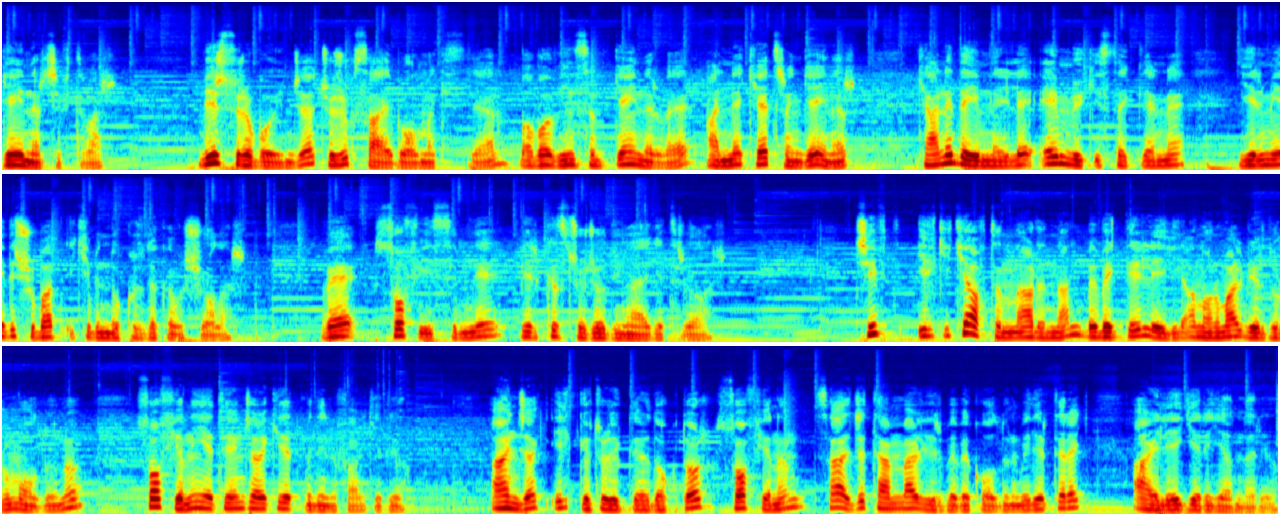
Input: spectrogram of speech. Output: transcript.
Gaynor çifti var. Bir süre boyunca çocuk sahibi olmak isteyen baba Vincent Gaynor ve anne Catherine Gaynor kendi deyimleriyle en büyük isteklerine 27 Şubat 2009'da kavuşuyorlar ve Sophie isimli bir kız çocuğu dünyaya getiriyorlar. Çift ilk iki haftanın ardından bebekleriyle ilgili anormal bir durum olduğunu, Sofya'nın yeterince hareket etmediğini fark ediyor. Ancak ilk götürdükleri doktor Sofya'nın sadece tembel bir bebek olduğunu belirterek aileye geri gönderiyor.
